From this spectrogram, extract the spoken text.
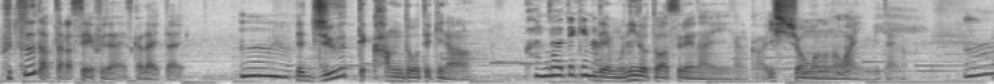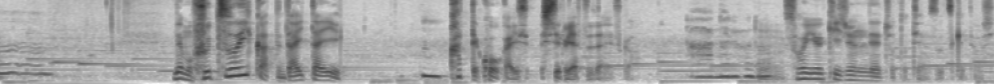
普通。だったらセーフじゃないですか大体。うん。で10って感動的な。感動的な。でもう二度と忘れないなんか一生もののワインみたいな。うんでも普通以下って大体うん。買って後悔してるやつじゃないですか、ああなるほど、うん、そういう基準でちょっと点数つけてほしい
